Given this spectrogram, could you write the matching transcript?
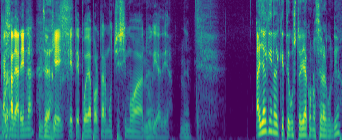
caja de arena que, que te puede aportar muchísimo a tu día a día. ¿Hay alguien al que te gustaría conocer algún día?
